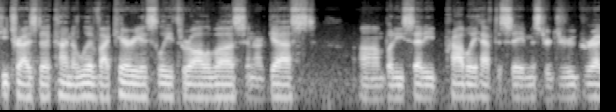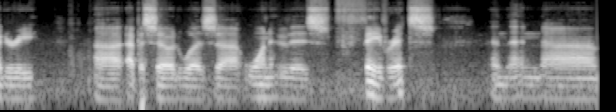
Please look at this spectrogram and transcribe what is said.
he tries to kind of live vicariously through all of us and our guests. Um, but he said he'd probably have to say Mr. Drew Gregory uh, episode was uh, one of his favorites. And then uh,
